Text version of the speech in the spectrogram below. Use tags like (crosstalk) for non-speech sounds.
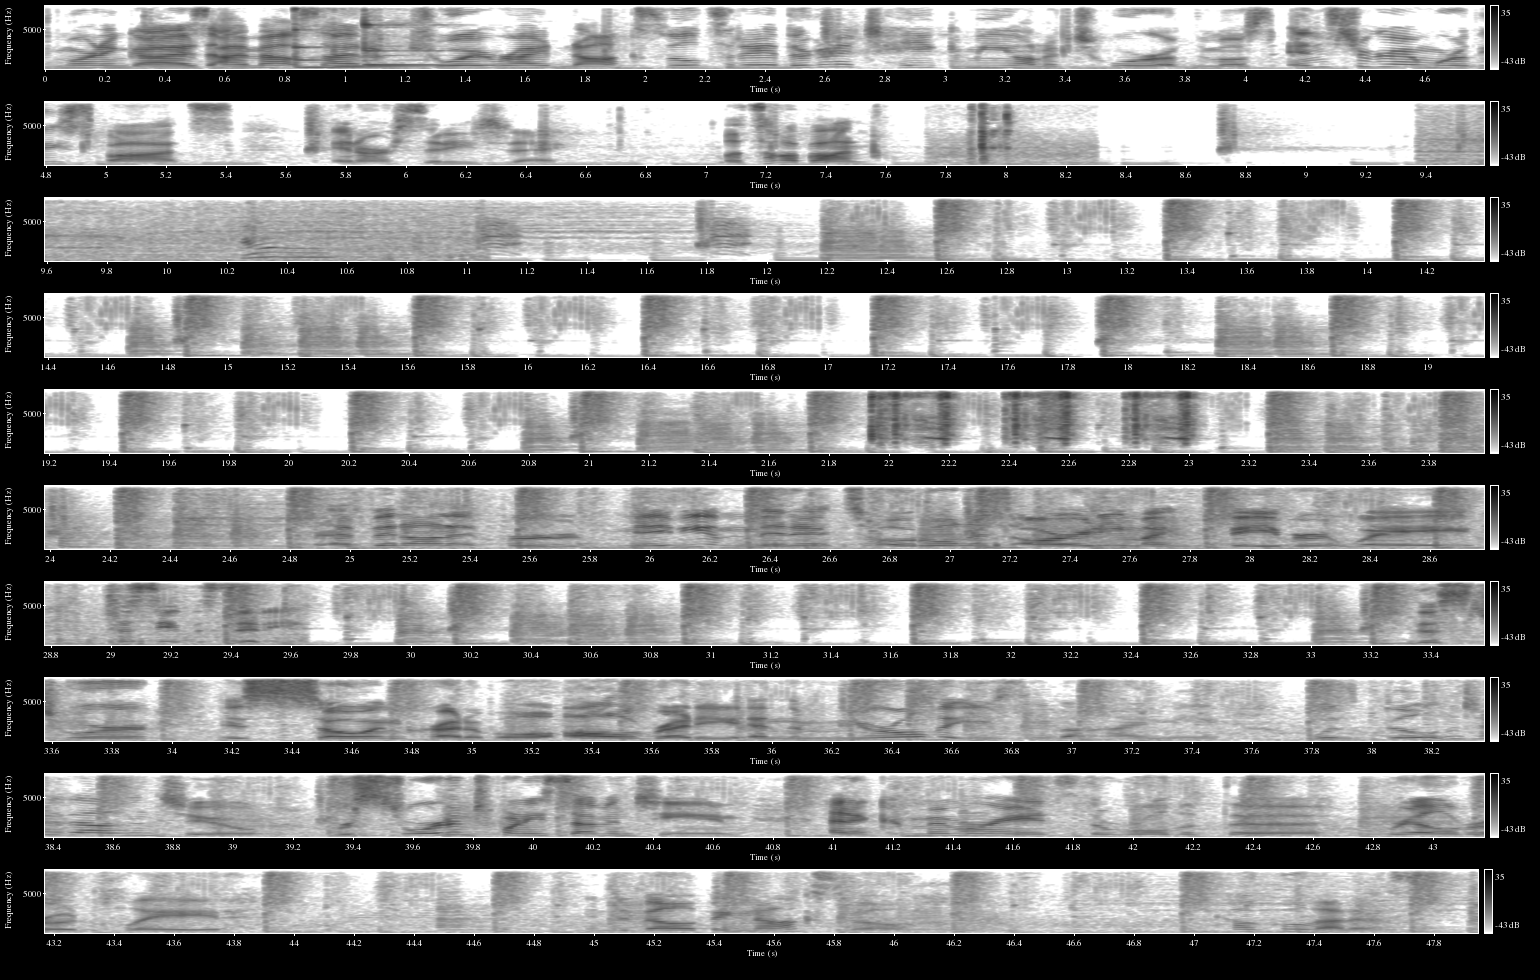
Good morning guys, I'm outside of Joyride Knoxville today. They're gonna take me on a tour of the most Instagram worthy spots in our city today. Let's hop on. I've been on it for maybe a minute total and it's already my favorite way to see the city. This tour is so incredible already and the mural that you see behind me was built in 2002, restored in 2017, and it commemorates the role that the railroad played in developing Knoxville. How cool that is.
